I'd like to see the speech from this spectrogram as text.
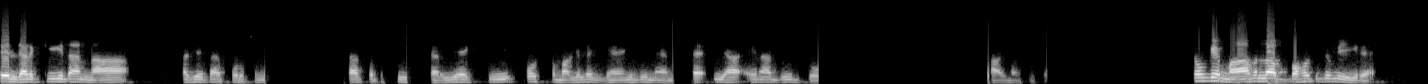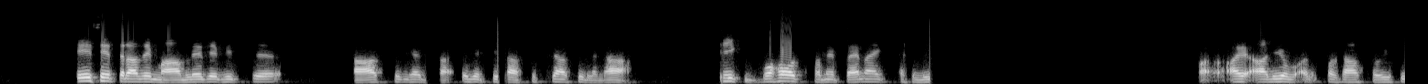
ਤੇ ਲੜਕੀ ਦਾ ਨਾਂ ਅਜੇ ਤੱਕ ਪੁਲਿਸ ਨੇ ਤਫਤੀਸ਼ ਕਰ ਰਹੀ ਹੈ ਕਿ ਉਹ ਸਮਗਲਰ ਗੈਂਗ ਦੀ ਮੈਂਬਰ ਹੈ ਜਾਂ ਇਹਨਾਂ ਦੀ ਦੋ ਕਿਉਂਕਿ ਮਾਮਲਾ ਬਹੁਤ ਗੰਭੀਰ ਹੈ। ਇਸੇ ਤਰ੍ਹਾਂ ਦੇ ਮਾਮਲੇ ਦੇ ਵਿੱਚ ਆਸ ਸਿੰਘ ਹੈ ਇਹਦੇ ਪਿਤਾ ਸਿੱਖਿਆ ਸੀ ਲੰਗਾ। ਇੱਕ ਬਹੁਤ ਸਮੇਂ ਪਹਿਲਾਂ ਇੱਕ ਅਸਲੀ ਆਡੀਓ ਪ੍ਰਕਾਸ਼ ਹੋਈ ਸੀ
